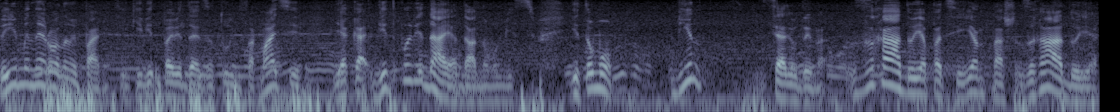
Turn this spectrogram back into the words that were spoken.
тими нейронами пам'яті, які відповідають за ту інформацію, яка відповідає даному місцю. І тому він, ця людина, згадує пацієнт наш, згадує,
